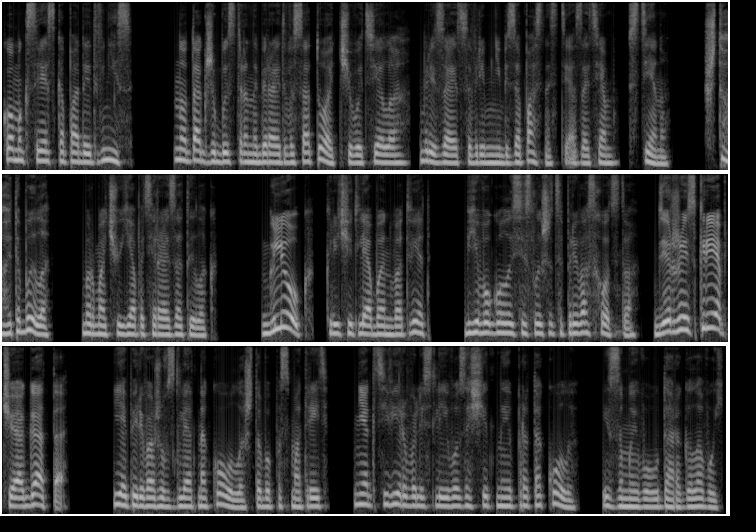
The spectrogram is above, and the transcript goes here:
Комакс резко падает вниз, но также быстро набирает высоту, отчего тело врезается в ремни безопасности, а затем в стену. «Что это было?» — бормочу я, потирая затылок. «Глюк!» — кричит Лябен в ответ, в его голосе слышится превосходство. «Держись крепче, Агата!» Я перевожу взгляд на Коула, чтобы посмотреть, не активировались ли его защитные протоколы из-за моего удара головой.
